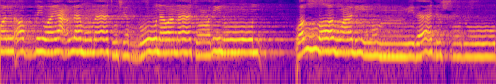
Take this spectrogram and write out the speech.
والارض ويعلم ما تسرون وما تعلنون والله علیم بذات الصدور.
